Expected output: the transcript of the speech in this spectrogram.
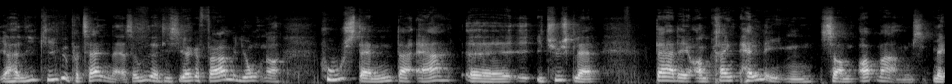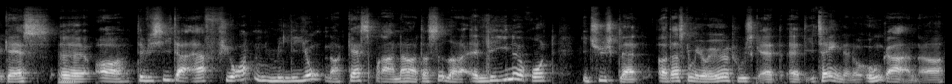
jeg har lige kigget på tallene, altså ud af de cirka 40 millioner husstande, der er øh, i Tyskland, der er det omkring halvdelen, som opvarmes med gas. Mm. Øh, og det vil sige, at der er 14 millioner gasbrændere, der sidder alene rundt i Tyskland. Og der skal man jo i øvrigt huske, at, at Italien og Ungarn og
